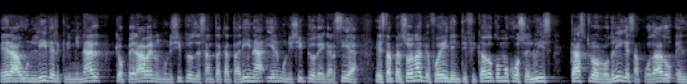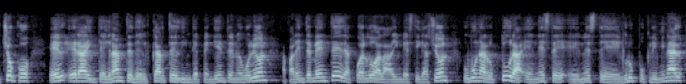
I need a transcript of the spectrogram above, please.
era un líder criminal que operaba en los municipios de Santa Catarina y el municipio de García. Esta persona que fue identificado como José Luis Castro Rodríguez, apodado El Choco, él era integrante del cártel independiente de Nuevo León. Aparentemente, de acuerdo a la investigación, hubo una ruptura en este, en este grupo criminal,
